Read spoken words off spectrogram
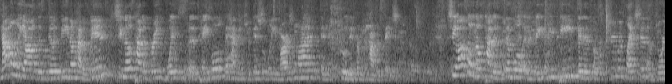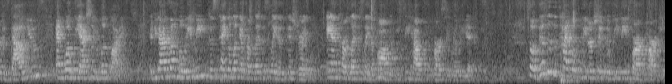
not only y'all does Bee know how to win, she knows how to bring voices to the table that have been traditionally marginalized and excluded from the conversation. She also knows how to assemble an amazing team that is a true reflection of Georgia's values and what we actually look like. If you guys don't believe me, just take a look at her legislative district and her legislative office and see how diverse it really is. So this is the type of leadership that we need for our party.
